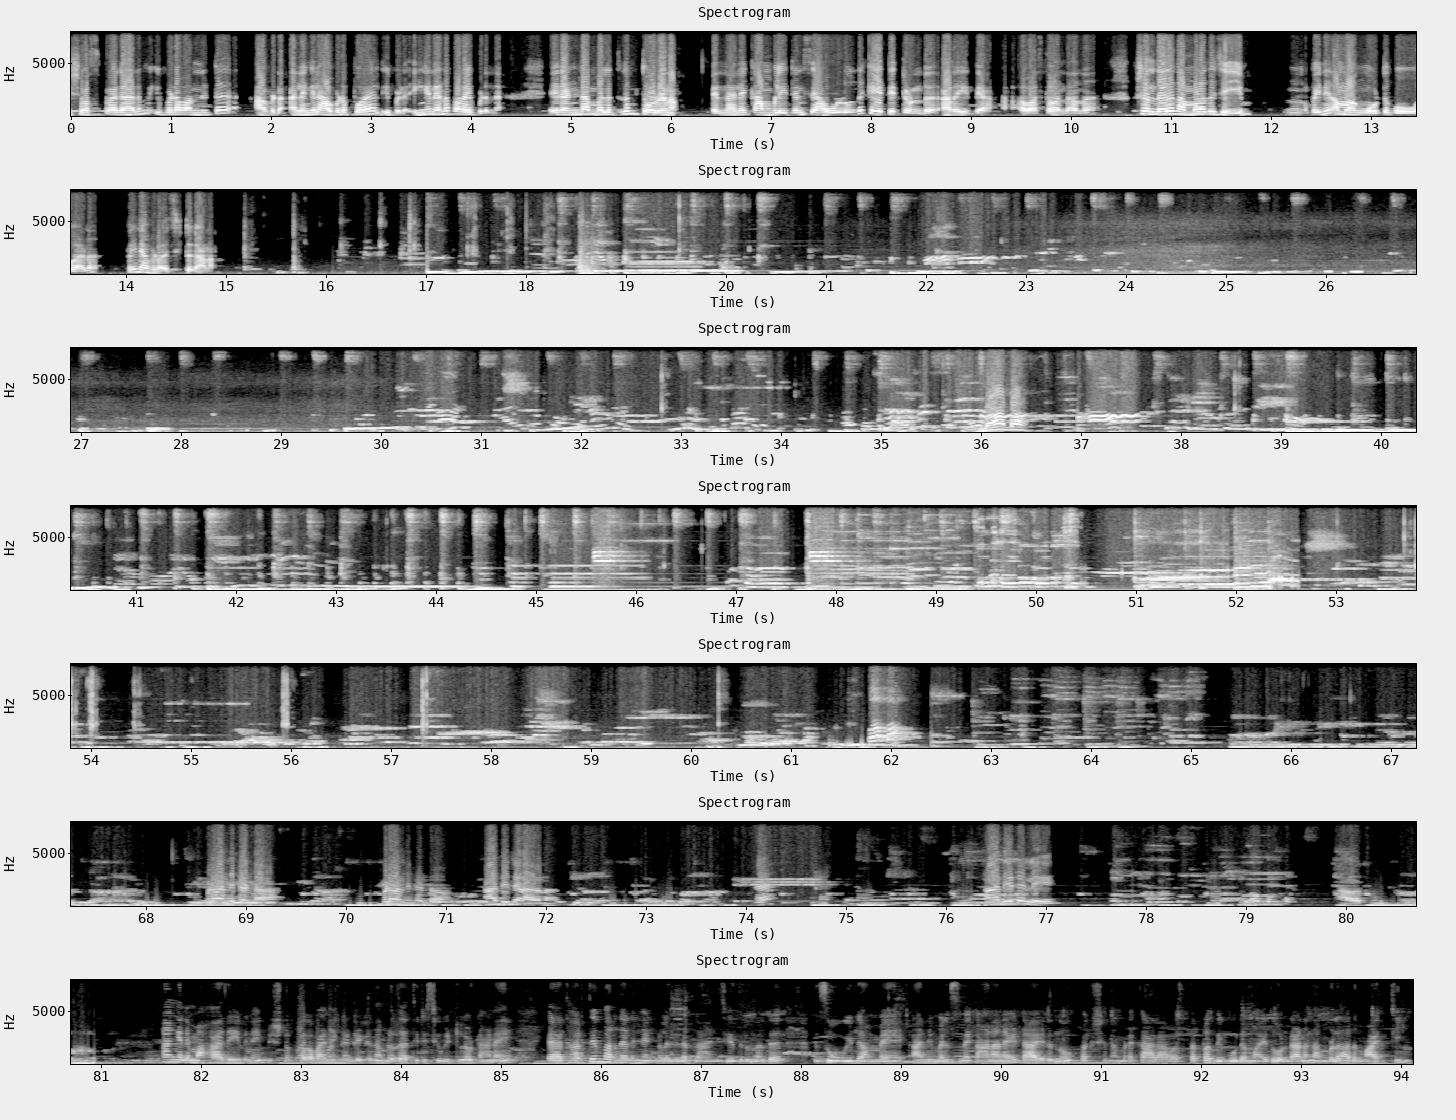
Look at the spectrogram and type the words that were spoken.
വിശ്വാസപ്രകാരം ഇവിടെ വന്നിട്ട് അവിടെ അല്ലെങ്കിൽ അവിടെ പോയാൽ ഇവിടെ. ഇങ്ങനെയാണ് പറയപ്പെടുന്നത്. രണ്ടമ്പലത്തിലും തൊഴണം. എന്നാലേ കംപ്ലീറ്റൻസി ആവുള്ളൂ എന്ന് കേട്ടിട്ടുണ്ട്. അറിയില്ല. വാസ്തവം എന്താന്ന്. പക്ഷെ എന്തായാലും നമ്മളത് ചെയ്യും. പിന്നെ ഇനി നമ്മൾ അങ്ങോട്ട് പോവുകയാണ്. പിന്നെ ഇനി അവിടെ വെച്ചിട്ട് കാണാം. ഇവിടെ വന്നിട്ടുണ്ടോ? ഇവിടെ വന്നിട്ടുണ്ടോ? ആദ്യമായിട്ടാണ് ഏ? ആദ്യമായിട്ടല്ലേ. അങ്ങനെ മഹാദേവനെയും വിഷ്ണു ഭഗവാനെയും കണ്ടിട്ട് നമ്മളിതാ തിരിച്ച് വീട്ടിലോട്ടാണ്. യാഥാർത്ഥ്യം പറഞ്ഞാൽ ഞങ്ങൾ ഇന്ന് പ്ലാൻ ചെയ്തിരുന്നത് സൂവിൽ അമ്മയെ അനിമൽസിനെ കാണാനായിട്ടായിരുന്നു. പക്ഷേ നമ്മുടെ കാലാവസ്ഥ പ്രതികൂലമായതുകൊണ്ടാണ് നമ്മൾ അത് മാറ്റി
